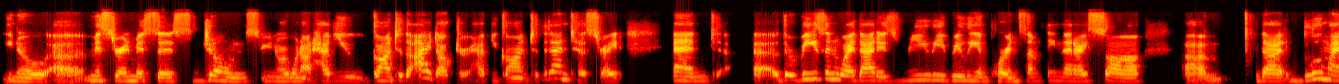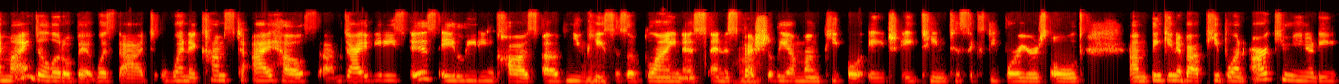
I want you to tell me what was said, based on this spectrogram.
you know uh, mr and mrs jones you know or not have you gone to the eye doctor? Have you gone to the dentist right? And uh, the reason why that is really really important something that i saw um, that blew my mind a little bit was that when it comes to eye health, um, diabetes is a leading cause of new mm. cases of blindness, and especially wow. among people age 18 to 64 years old. Um, thinking about people in our community,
